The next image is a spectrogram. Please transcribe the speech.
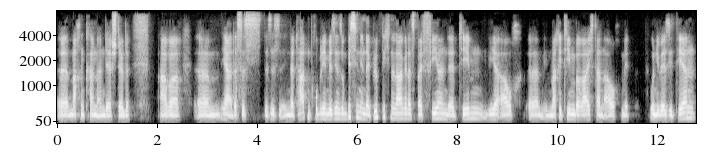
äh, machen kann an der Stelle. Aber ähm, ja, das ist, das ist in der Tat ein Problem. Wir sind so ein bisschen in der glücklichen Lage, dass bei vielen der Themen wir auch ähm, im maritimen Bereich dann auch mit universitären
